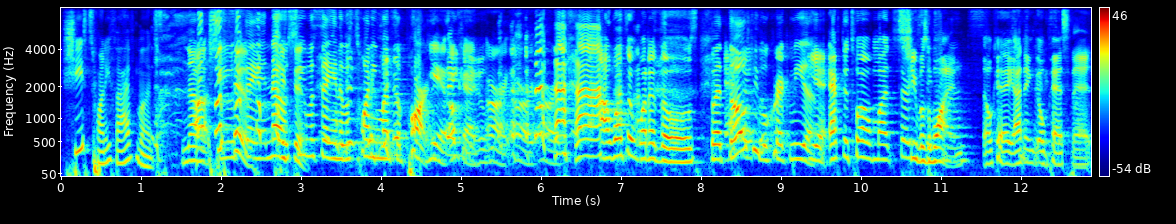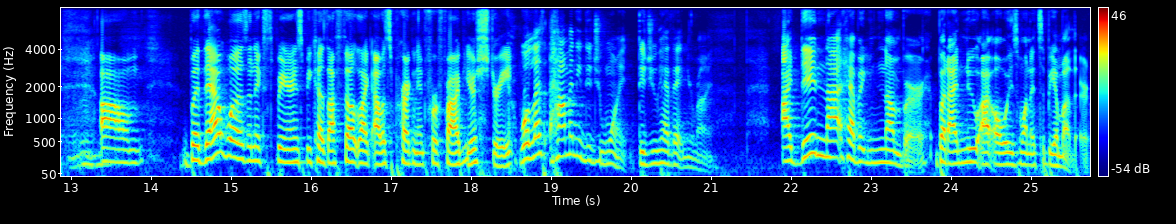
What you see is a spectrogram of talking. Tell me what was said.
she's 25 months. No, Uh, she was saying no. She's She two. was saying it was 20 months apart. Yeah, Thank okay, you. all right, all right, all right. I wasn't one of those. But those people crack me up. Yeah, after 12 months, she was one. months. Okay, I didn't go past that. Um, but that was an experience because I felt like I was pregnant for five years straight. Well, let's. How many did you want? Did you have that in your mind? I did not have a number, but I knew I always wanted to be a mother.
